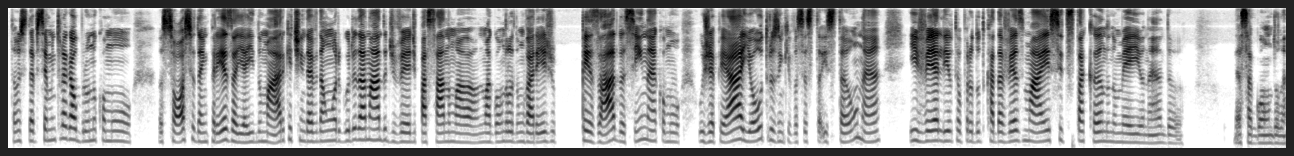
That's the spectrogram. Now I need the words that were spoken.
Então, isso deve ser muito legal, Bruno, como sócio da empresa e aí do marketing deve dar um orgulho danado de ver, de passar numa, numa gôndola de um varejo pesado assim, né, como o GPA e outros em que vocês estão, né, e ver ali o teu produto cada vez mais se destacando no meio, né, do, dessa gôndola.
